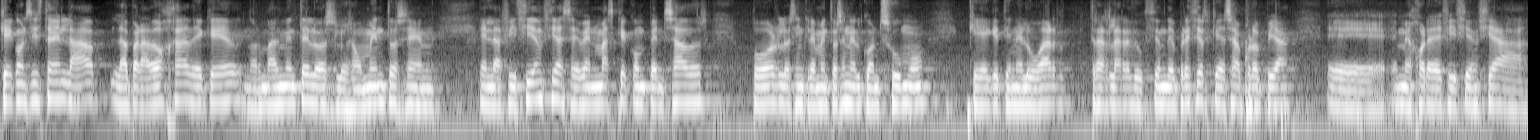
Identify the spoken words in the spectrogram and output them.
que consiste en la, la paradoja de que normalmente los, los aumentos en, en, la eficiencia se ven más que compensados por los incrementos en el consumo que, tiene lugar tras la reducción de precios que esa propia eh, mejora de eficiencia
